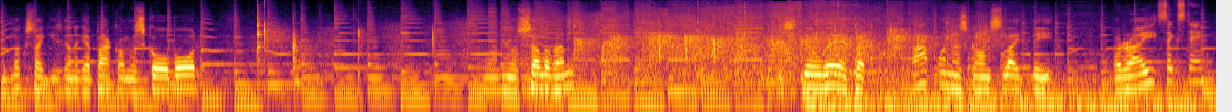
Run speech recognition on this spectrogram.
it looks like he's going to get back on the scoreboard. Ronnie O'Sullivan is still there, but that one has gone slightly awry. 16.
